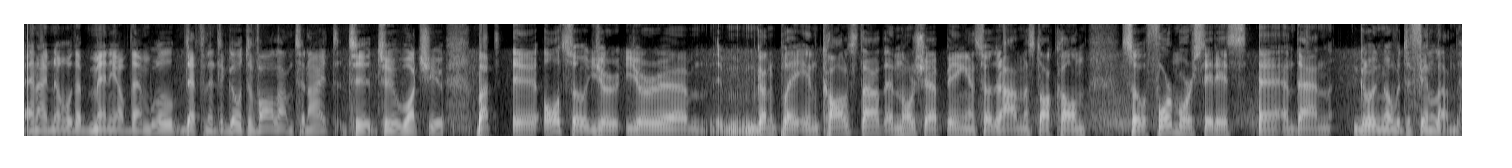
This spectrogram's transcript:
and I know that many of them will definitely go to Valand tonight to, to watch you. But uh, also, you're you're um, going to play in Karlstad and Norrköping and Söderhamn and Stockholm. So four more cities, uh, and then going over to Finland.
